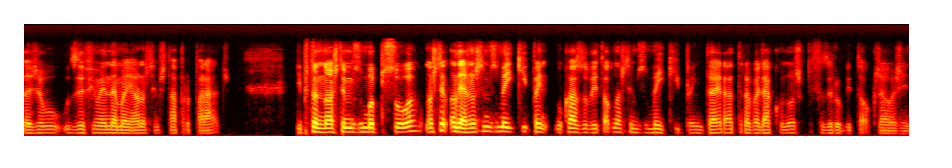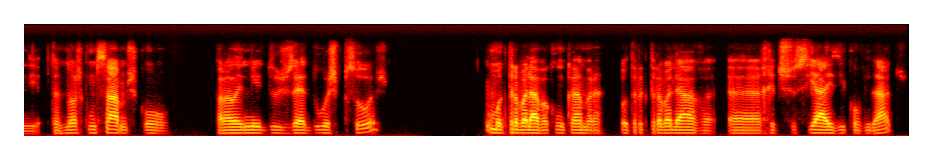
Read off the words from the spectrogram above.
ou seja, o, o desafio ainda é maior, nós temos que estar preparados. E portanto nós temos uma pessoa, nós temos, aliás, nós temos uma equipa, no caso do Bitalk, nós temos uma equipa inteira a trabalhar connosco para fazer o Bitalk já hoje em dia. Portanto, nós começámos com para além de mim do José, duas pessoas. Uma que trabalhava com câmara, outra que trabalhava uh, redes sociais e convidados.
